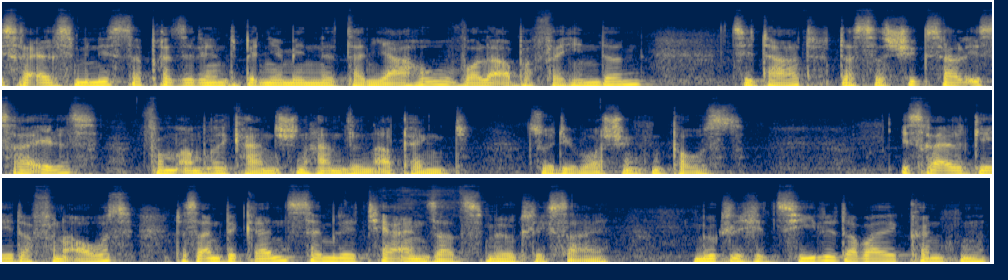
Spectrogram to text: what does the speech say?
Israels Ministerpräsident Benjamin Netanyahu wolle aber verhindern, Zitat, dass das Schicksal Israels vom amerikanischen Handeln abhängt, so die Washington Post. Israel gehe davon aus, dass ein begrenzter Militäreinsatz möglich sei. Mögliche Ziele dabei könnten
